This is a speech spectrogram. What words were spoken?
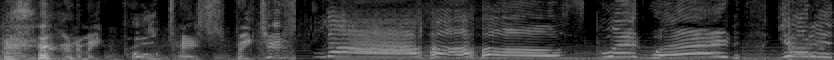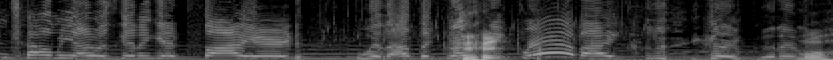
And you're gonna make protest speeches? No, Squidward! You didn't tell me I was gonna get fired. Without the Krusty Krab, I, I put him Well.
